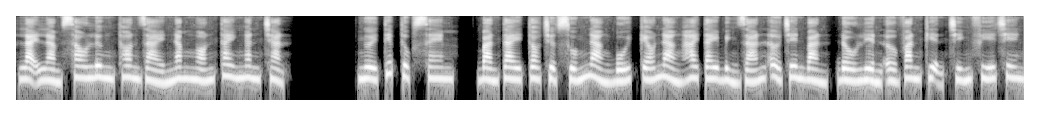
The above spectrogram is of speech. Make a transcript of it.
lại làm sau lưng thon dài năm ngón tay ngăn chặn. Người tiếp tục xem, bàn tay to trượt xuống nàng bối kéo nàng hai tay bình dán ở trên bàn, đầu liền ở văn kiện chính phía trên.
